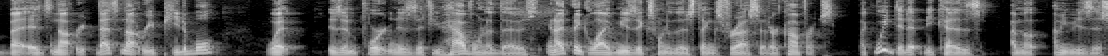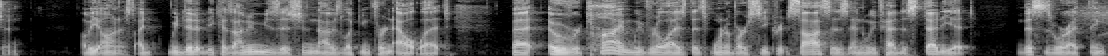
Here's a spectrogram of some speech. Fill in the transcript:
but it's not re- that's not repeatable. What is important is if you have one of those, and I think live music's one of those things for us at our conference. Like we did it because I'm a I'm a musician. I'll be honest. I we did it because I'm a musician and I was looking for an outlet. But over time, we've realized that's one of our secret sauces, and we've had to study it. This is where I think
